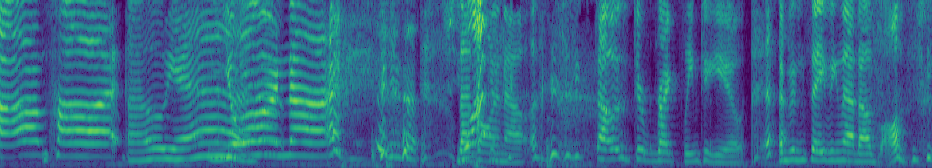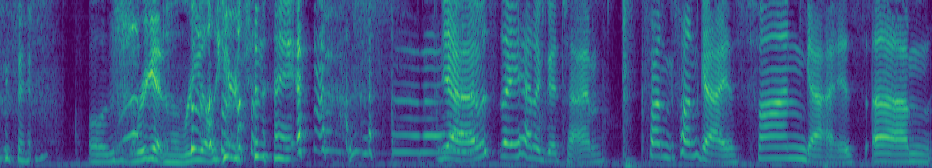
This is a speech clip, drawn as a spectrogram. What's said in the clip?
I'm hot. Oh yeah. You're not. That's What? going out. that was directly to you. I've been saving that up all season. oh, this is, we're getting real here tonight. Yeah, it was. They had a good time. Fun, fun guys, fun guys. Um,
